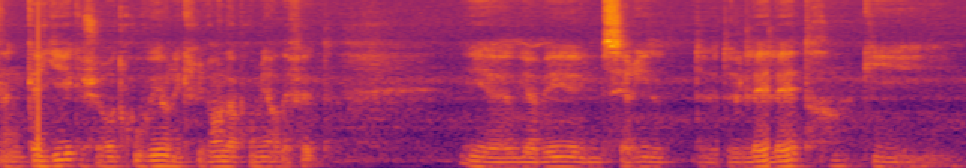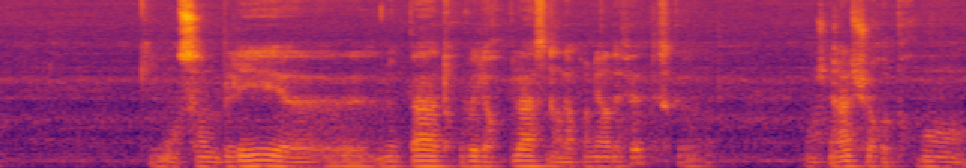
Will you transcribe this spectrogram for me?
d'un cahier que j'ai retrouvé en écrivant la première défaite. Et euh, il y avait une série de, lettres qui, qui m'ont semblé ne pas trouver leur place dans la première défaite, parce que en général je reprends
